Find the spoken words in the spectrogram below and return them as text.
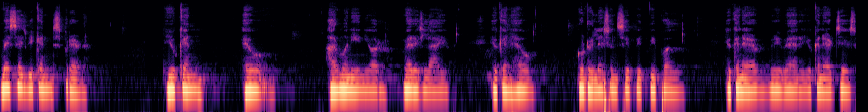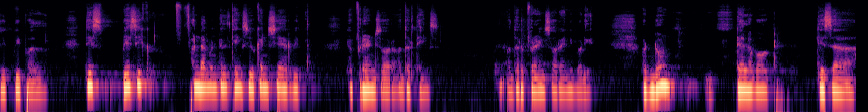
message we can spread. You can have harmony in your marriage life. You can have good relationship with people. You can everywhere you can adjust with people. These basic fundamental things you can share with your friends or other things, other friends or anybody. But don't tell about this uh,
